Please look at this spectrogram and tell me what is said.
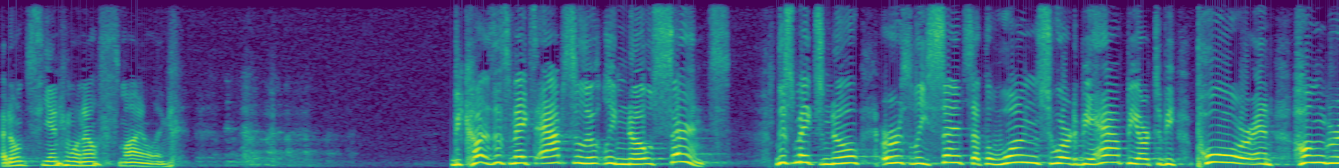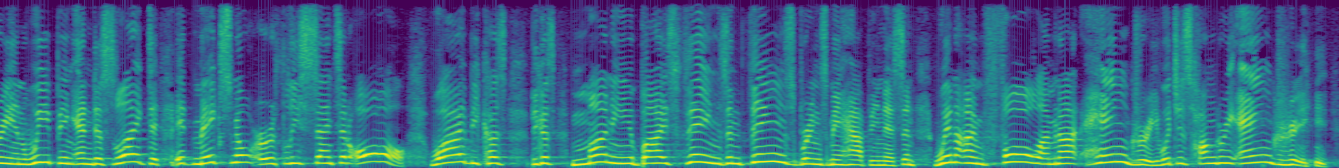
I don't see anyone else smiling. because this makes absolutely no sense. This makes no earthly sense that the ones who are to be happy are to be poor and hungry and weeping and disliked. It, it makes no earthly sense at all. Why? Because, because money buys things and things brings me happiness. And when I'm full, I'm not hangry, which is hungry angry.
